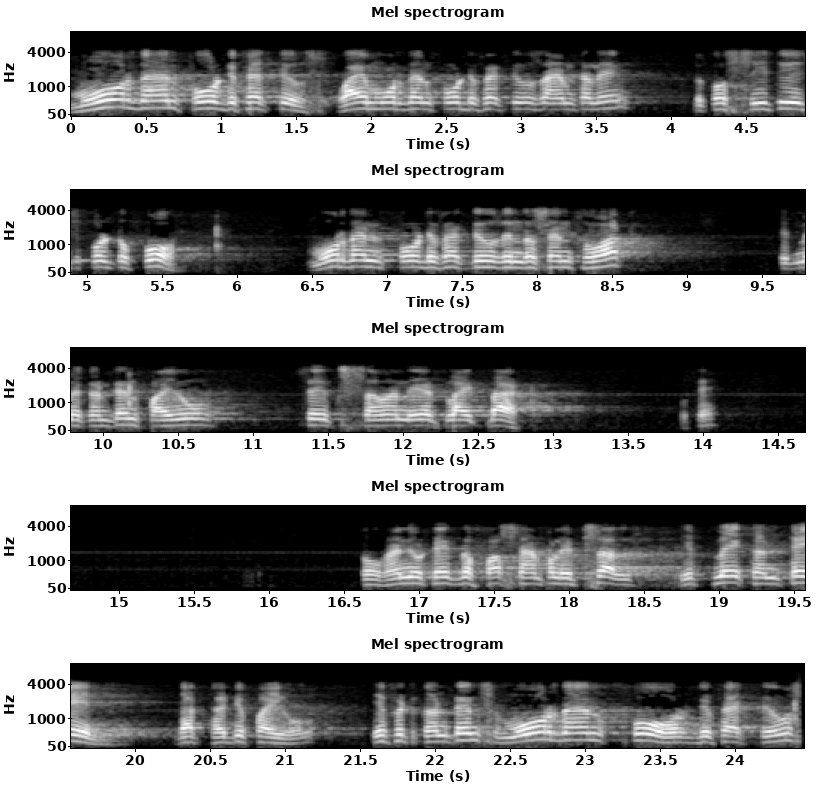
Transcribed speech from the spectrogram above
more than 4 defectives. Why more than 4 defectives I am telling? Because C2 is equal to 4. More than 4 defectives in the sense what? It may contain 5, 6, 7, 8 like that. Okay? So when you take the first sample itself, it may contain that 35. If it contains more than 4 defectives,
